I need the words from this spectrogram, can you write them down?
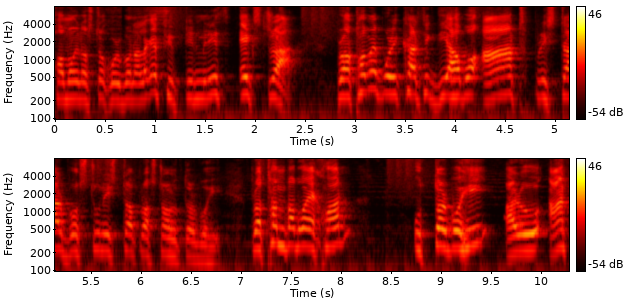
সময় নষ্ট কৰিব নালাগে ফিফটিন মিনিটছ এক্সট্ৰা প্ৰথমে পৰীক্ষাৰ্থীক দিয়া হ'ব আঠ পৃষ্ঠাৰ বস্তুনিষ্ঠ প্ৰশ্নৰ উত্তৰ বহি। প্ৰথম পাব এখন উত্তৰ বহি আৰু আঠ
